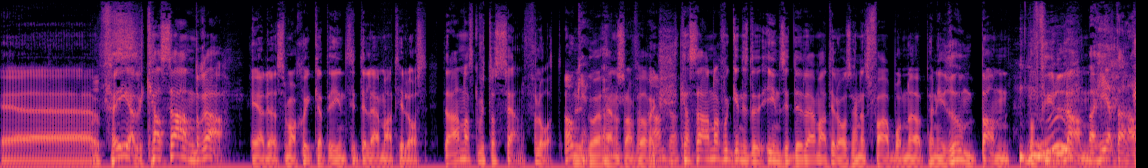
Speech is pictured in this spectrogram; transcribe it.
Eh, fel, Cassandra är det som har skickat in sitt dilemma till oss. Det andra ska vi ta sen, förlåt. Okej. Nu går jag händelserna före. Ja. Cassandra har skickat in sitt dilemma till oss. Hennes farbror nöp henne i rumpan på fyllan. Vad helt annat.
